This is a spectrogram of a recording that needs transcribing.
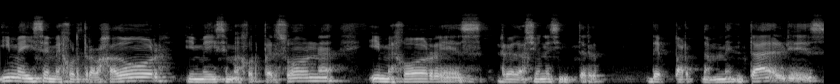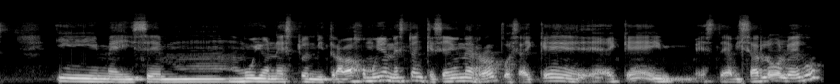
y me hice mejor trabajador y me hice mejor persona y mejores relaciones interdepartamentales y me hice muy honesto en mi trabajo, muy honesto en que si hay un error, pues hay que, hay que este, avisarlo luego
